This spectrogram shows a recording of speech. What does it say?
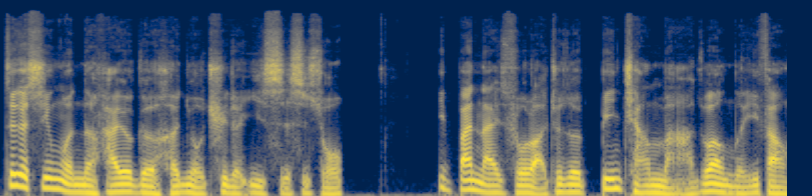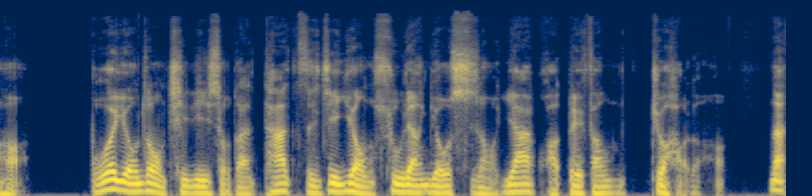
这个新闻呢，还有个很有趣的意思是说，一般来说啦，就是兵强马壮的一方哈，不会用这种欺敌手段，他直接用数量优势哦压垮对方就好了哈。那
